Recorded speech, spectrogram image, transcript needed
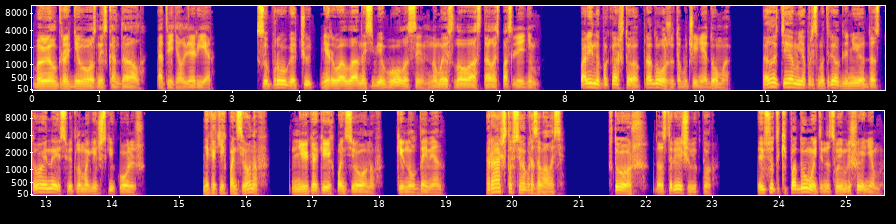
Был грандиозный скандал, ответил Лерьер. Супруга чуть не рвала на себе волосы, но мое слово осталось последним. Полина пока что продолжит обучение дома. А затем я присмотрел для нее достойный светломагический колледж. Никаких пансионов? Никаких пансионов, кивнул Дэмиан. Рад, что все образовалось. Что ж, до встречи, Виктор. И все-таки подумайте над своим решением.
